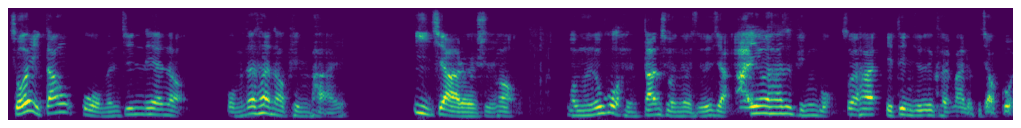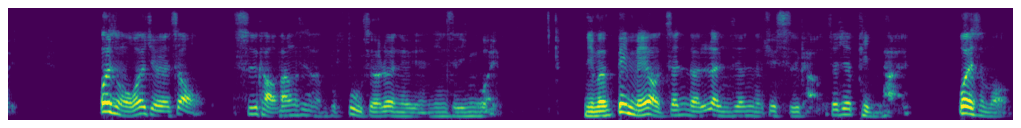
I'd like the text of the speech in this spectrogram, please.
所以当我们今天哦，我们在探讨品牌溢价的时候，我们如果很单纯的只是讲啊，因为它是苹果，所以它一定就是可以卖的比较贵。为什么我会觉得这种思考方式很不负责任的原因，是因为。你们并没有真的认真的去思考这些品牌为什么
